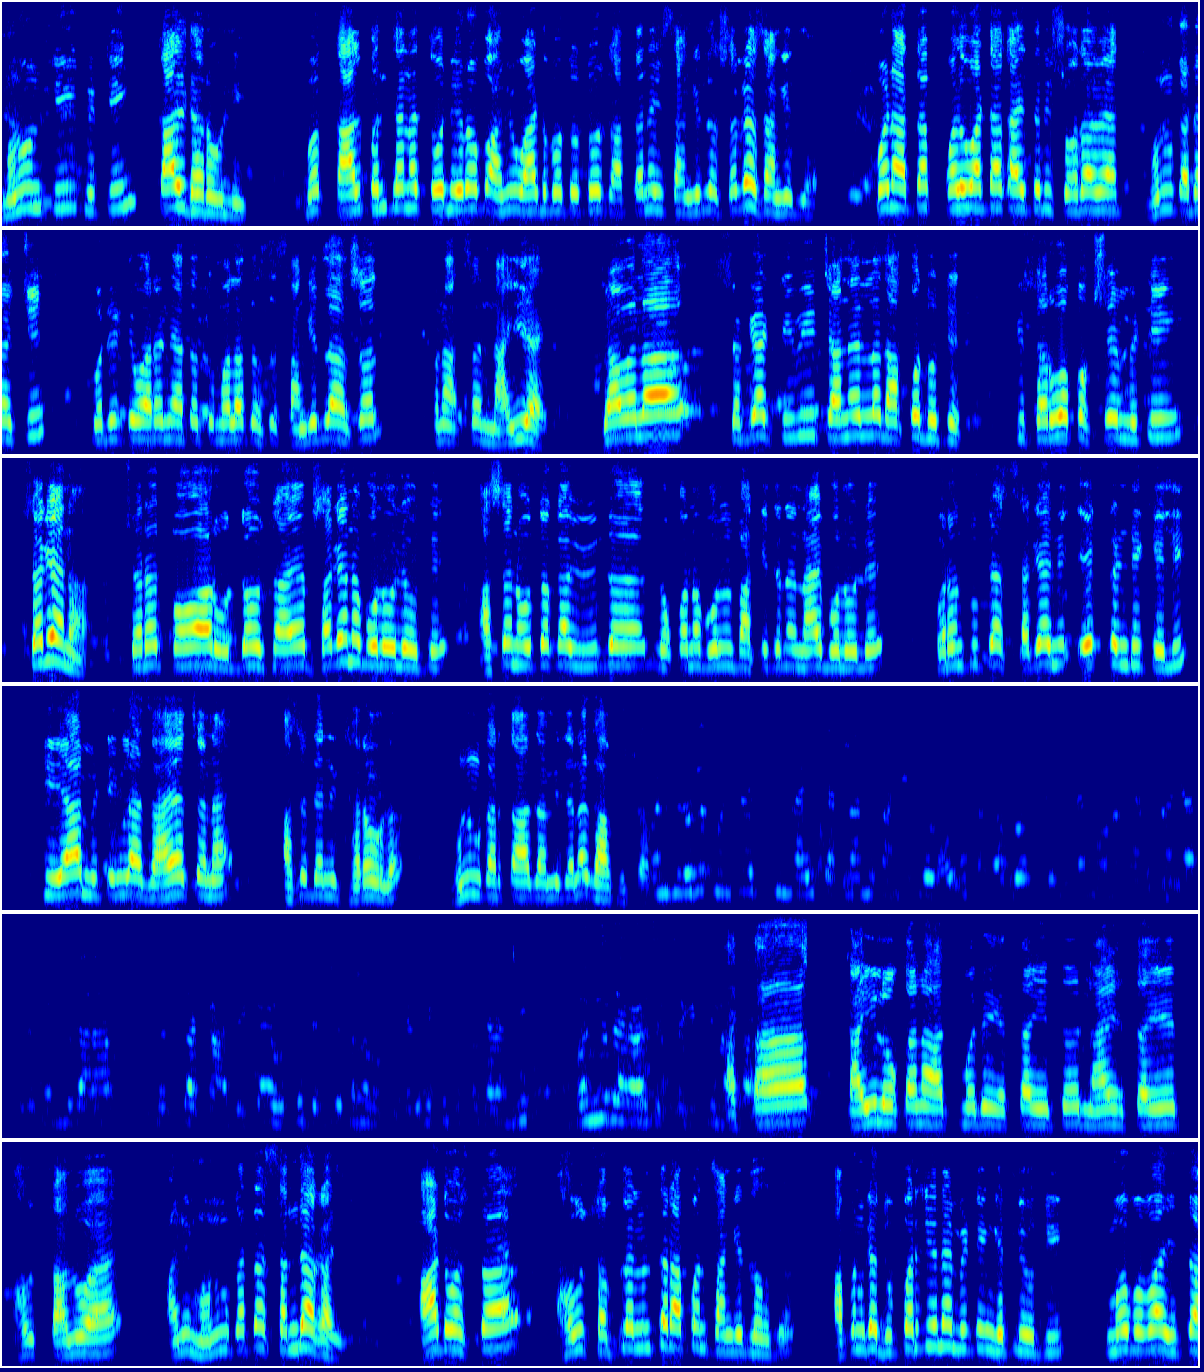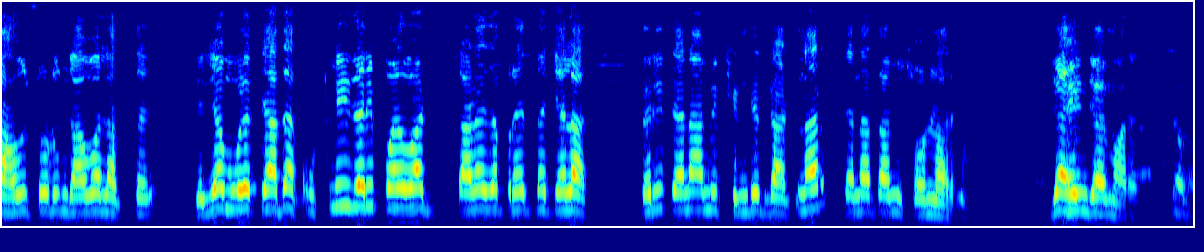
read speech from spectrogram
म्हणून ती मिटिंग काल ठरवली. मग काल पण त्यांना तो निरोप आम्ही वाट बघत होतो. जातानाही सांगितलं सगळं सांगितलं. पण आता पळवाटा काहीतरी शोधाव्यात म्हणून कदाचित वडेट्टीवारांनी आता तुम्हाला तसं सांगितलं असेल पण असं नाही आहे. ज्यावेळेला सगळ्या टीव्ही चॅनलला दाखवत होते की सर्व पक्षीय मिटिंग सगळ्यांना शरद पवार उद्धव साहेब सगळ्यांना बोलवले होते. असं नव्हतं का विविध लोकांना बोलून बाकीच्यांना नाही बोलवले? परंतु त्या सगळ्यांनी एक कंडी केली की या मिटिंगला जायचं नाही असं त्यांनी ठरवलं. म्हणून करता आज आम्ही त्यांना झापूचा आता काही लोकांना आतमध्ये येता येतं नाही येता येत हाऊस चालू आहे. आणि म्हणून करता संध्याकाळी आठ वाजता हाऊस संपल्यानंतर आपण सांगितलं होतं. आपण काय दुपारची नाही मिटिंग घेतली होती. मग बाबा इथं हाऊस सोडून जावं लागतंय. त्याच्यामुळे ते आता कुठलीही जरी पळवाट काढायचा प्रयत्न केला तरी त्यांना आम्ही खिंडीत गाठणार त्यांना आता आम्ही सोडणार नाही. जय हिंद जय महाराज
